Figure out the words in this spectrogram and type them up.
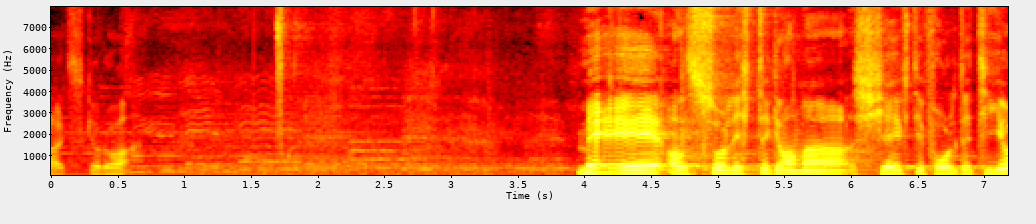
Takk skal du ha. Vi er altså litt skjevt i forhold til tida.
